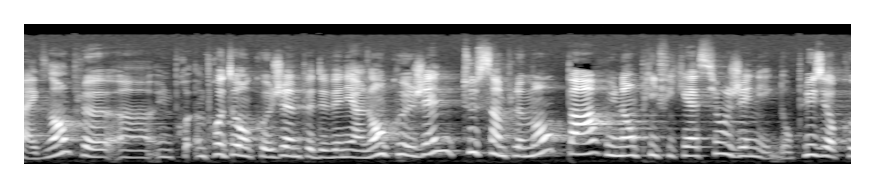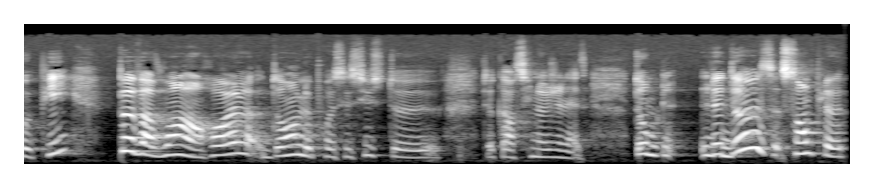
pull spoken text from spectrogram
par exemple, un proto-oncogène peut devenir un oncogène tout simplement par une amplification génique. Donc plusieurs copies peuvent avoir un rôle dans le processus de, carcinogénèse. Donc le dose semble,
